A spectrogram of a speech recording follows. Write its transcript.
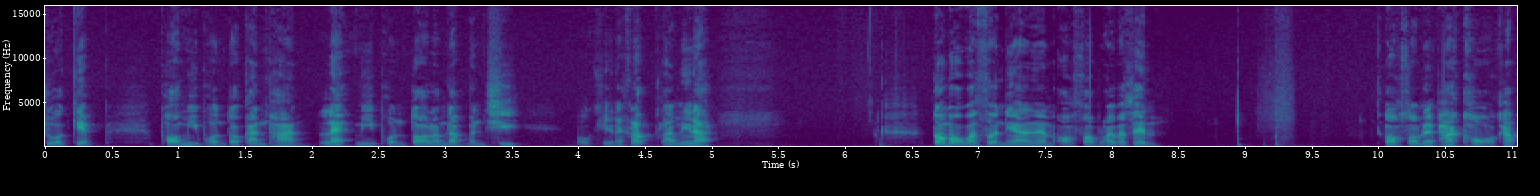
ชัวร์เก็บ เพราะมีผลต่อการผ่าน และมีผลต่อลำดับบัญชีโอเคนะครับ ตามนี้นะ ต้องบอกว่าส่วนนี้เรียนออกสอบร้อยเปอร์เซ็นออกสอบในภาคขอครับ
